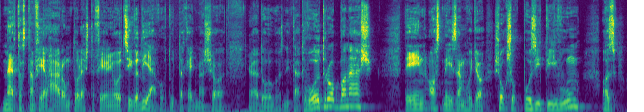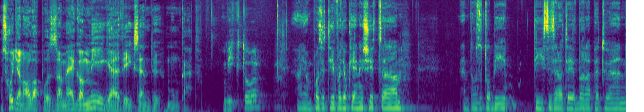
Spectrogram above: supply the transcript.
mert aztán fél háromtól este fél nyolcig a diákok tudtak egymással eh, dolgozni. Tehát volt robbanás, de én azt nézem, hogy a sok-sok pozitívum az, az hogyan alapozza meg a még elvégzendő munkát. Viktor? Nagyon pozitív vagyok én is itt. Nem tudom, az utóbbi 10-15 évben alapvetően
